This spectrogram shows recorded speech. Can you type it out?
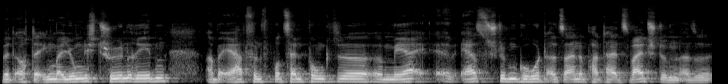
wird auch der Ingmar Jung nicht schönreden, aber er hat fünf Prozentpunkte äh, mehr Erststimmen geholt als seine Partei Zweitstimmen. Also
